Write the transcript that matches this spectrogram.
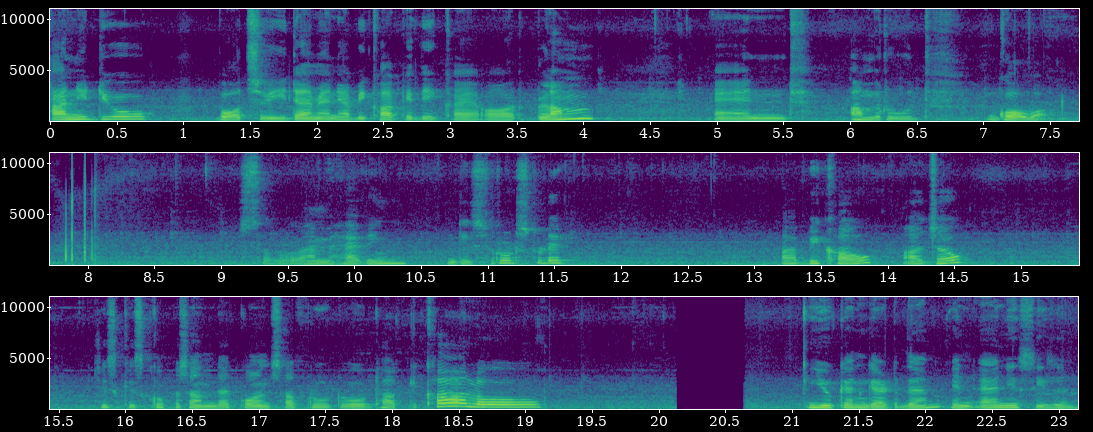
honeydew. बहुत स्वीट है मैंने अभी खा के देखा है और प्लम एंड अमरूद गोवा so am having this fruits today. आप भी खाओ, आ जाओ। जिस किस को पसंद है, कौन सा फ्रूट वो उठा के खा लो। You can get them in any season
